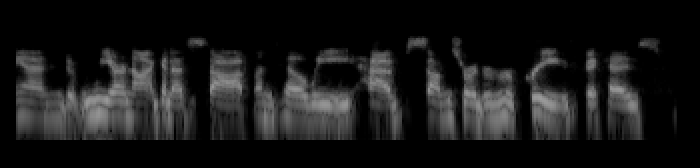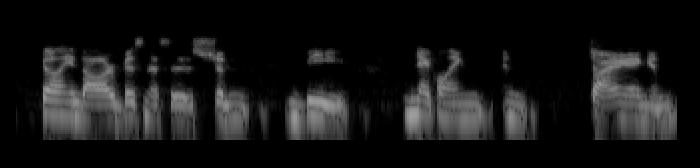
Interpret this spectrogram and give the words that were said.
and we are not going to stop until we have some sort of reprieve because billion dollar businesses shouldn't be nickeling and dying and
